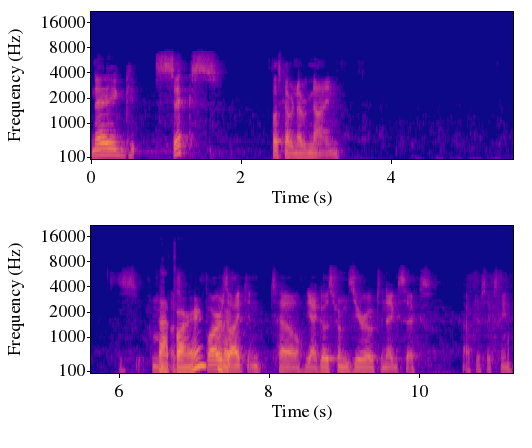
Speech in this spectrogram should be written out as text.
Neg six plus cover. Neg nine. This is From That as far? far as. I can tell, yeah, it goes from zero to neg six after sixteen.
